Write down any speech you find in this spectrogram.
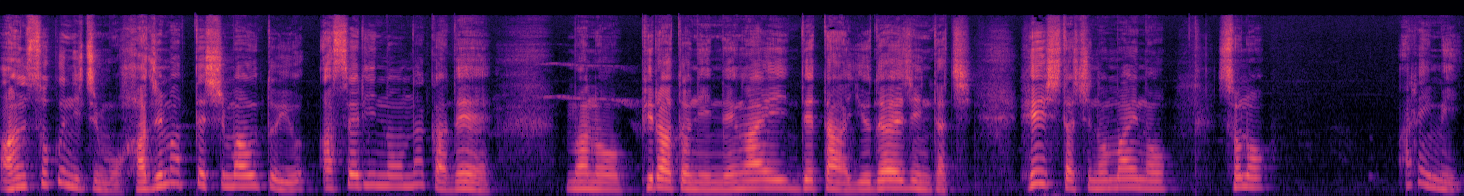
安息日も始まってしまうという焦りの中で、まあのピラトに願い出たユダヤ人たち兵士たちの前のそのある意味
